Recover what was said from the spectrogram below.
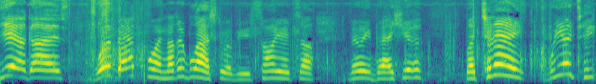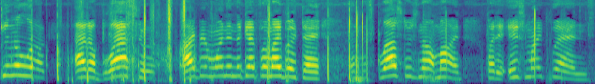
Yeah, guys, we're back for another blaster review. Sorry it's uh, very bright here, but today we are taking a look at a blaster I've been wanting to get for my birthday, and this blaster is not mine, but it is my friend's.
